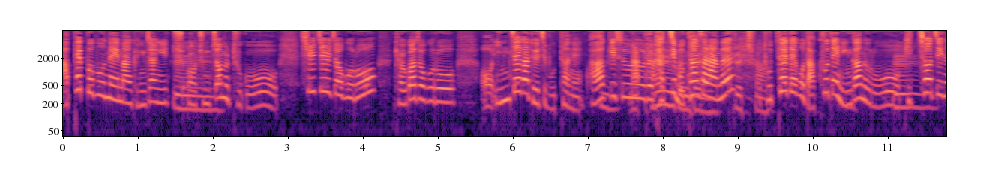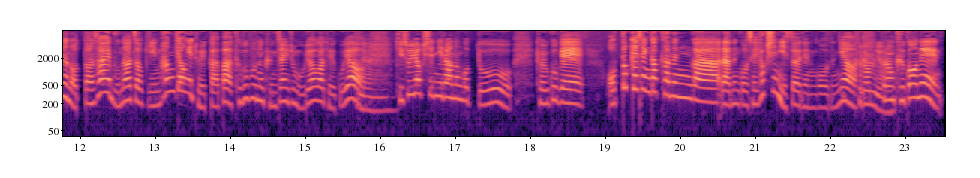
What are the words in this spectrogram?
앞에 부분에만 굉장히 주, 어, 음. 중점을 두고 실질적으로 결과적으로 어 인재가 되지 못하는 과학 음. 기술을 음. 갖지 분들. 못한 사람은 그렇죠. 도태되고 낙후된 인간으로 음. 비춰지는 어떤 사회 문화적인 환경이 될까봐 그 부분은 굉장히 좀 우려가 되고요. 네. 기술 혁신이라는 것도 결국에 어떻게 생각하는가라는 것에 혁신이 있어야 되는 거거든요. 그럼요. 그럼 그거는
